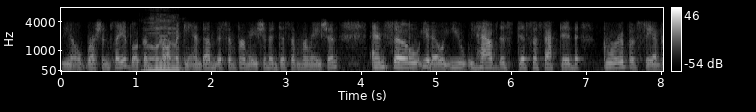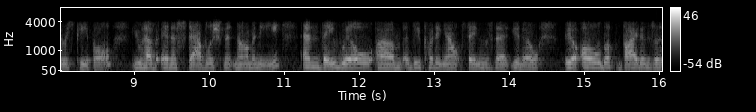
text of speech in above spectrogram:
you know, Russian playbook of oh, propaganda, yeah. misinformation, and disinformation. And so, you know, you have this disaffected group of Sanders people. You have an establishment nominee, and they will um, be putting out things that you know, you know, oh look, Biden's a,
